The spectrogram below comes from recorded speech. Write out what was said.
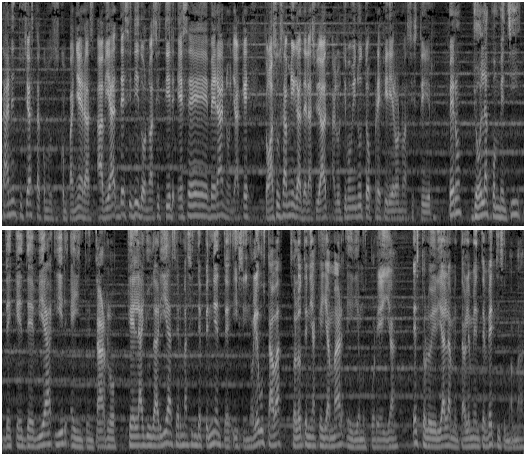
tan entusiasta como sus compañeras. Había decidido no asistir ese verano, ya que todas sus amigas de la ciudad al último minuto prefirieron no asistir. Pero yo la convencí de que debía ir e intentarlo, que la ayudaría a ser más independiente y si no le gustaba, solo tenía que llamar e iríamos por ella. Esto lo diría lamentablemente Betty, su mamá.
